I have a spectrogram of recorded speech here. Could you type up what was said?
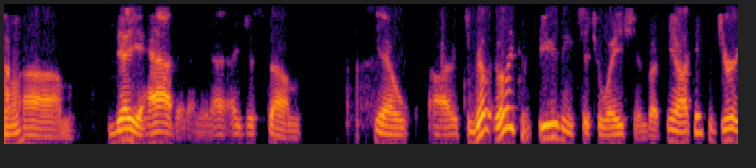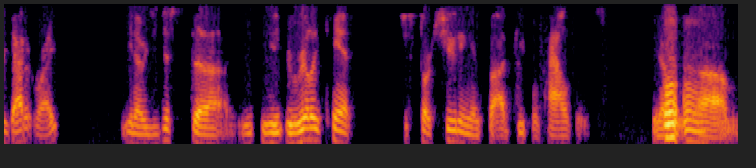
Mhm. um, there you have it. I mean, I, I just, um, you know, uh, it's a really really confusing situation, but you know, I think the jury got it right. You know, you just uh, you, you really can't just start shooting inside people's houses. You know, Mm-mm. um,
